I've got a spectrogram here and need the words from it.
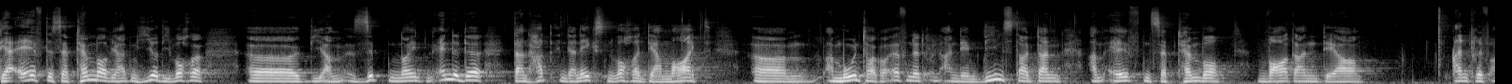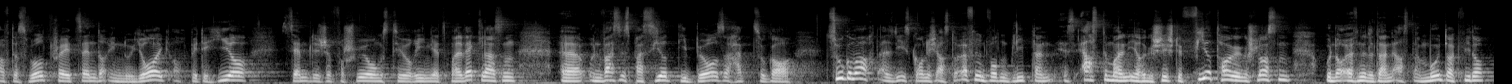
der 11. September, wir hatten hier die Woche, äh, die am 7.9. endete. Dann hat in der nächsten Woche der Markt ähm, am Montag eröffnet und an dem Dienstag dann am 11. September war dann der Angriff auf das World Trade Center in New York. Auch bitte hier sämtliche Verschwörungstheorien jetzt mal weglassen. Äh, und was ist passiert? Die Börse hat sogar zugemacht, also die ist gar nicht erst eröffnet worden, blieb dann das erste Mal in ihrer Geschichte vier Tage geschlossen und eröffnete dann erst am Montag wieder.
